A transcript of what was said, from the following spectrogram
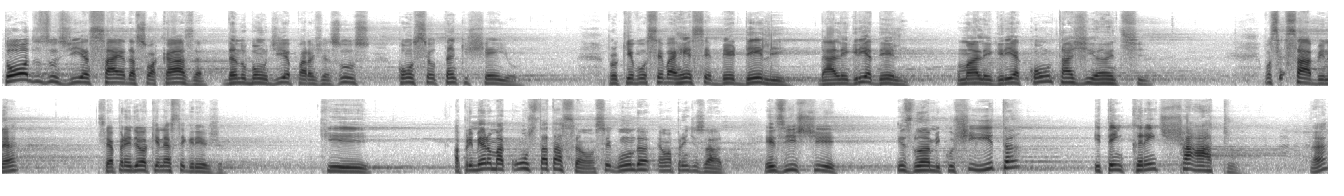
Todos os dias saia da sua casa dando bom dia para Jesus com o seu tanque cheio, porque você vai receber dele, da alegria dele, uma alegria contagiante. Você sabe, né? Você aprendeu aqui nessa igreja que a primeira é uma constatação, a segunda é um aprendizado. Existe islâmico xiita e tem crente chato, né?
